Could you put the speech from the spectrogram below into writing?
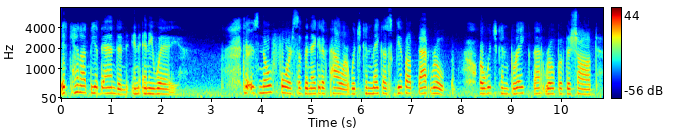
It cannot be abandoned in any way. There is no force of the negative power which can make us give up that rope or which can break that rope of the Shabd.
